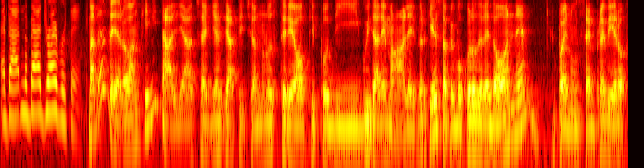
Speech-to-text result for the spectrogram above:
and that and the bad driver thing. Ma davvero anche in Italia, cioè gli asiatici hanno lo stereotipo di guidare male, perché io sapevo quello delle donne, poi non sempre è vero,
